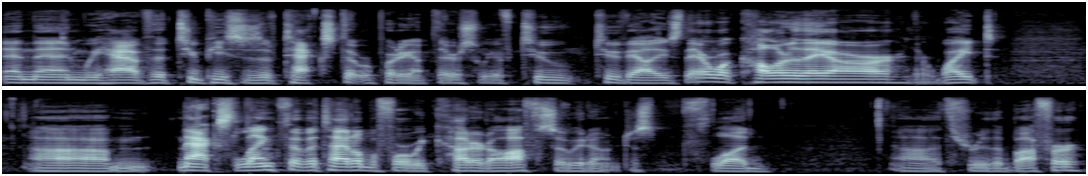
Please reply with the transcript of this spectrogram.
and then we have the two pieces of text that we're putting up there. So we have two, two values there, what color they are, they're white. Um, max length of a title before we cut it off so we don't just flood uh, through the buffer.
